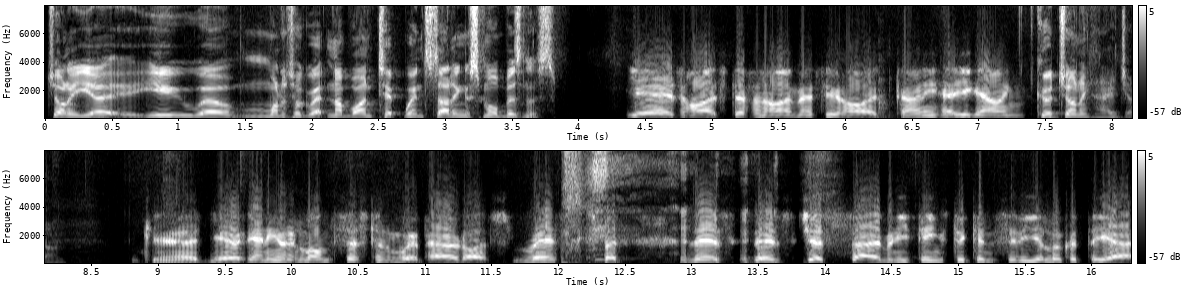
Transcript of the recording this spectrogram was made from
Johnny, uh, you uh, want to talk about number one tip when starting a small business? Yeah, hi, Stefan. Hi, Matthew. Hi, Tony. How are you going? Good, Johnny. Hey, John. Good. Yeah, down here in Launceston, where paradise rests, but there's there's just so many things to consider. You look at the uh,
